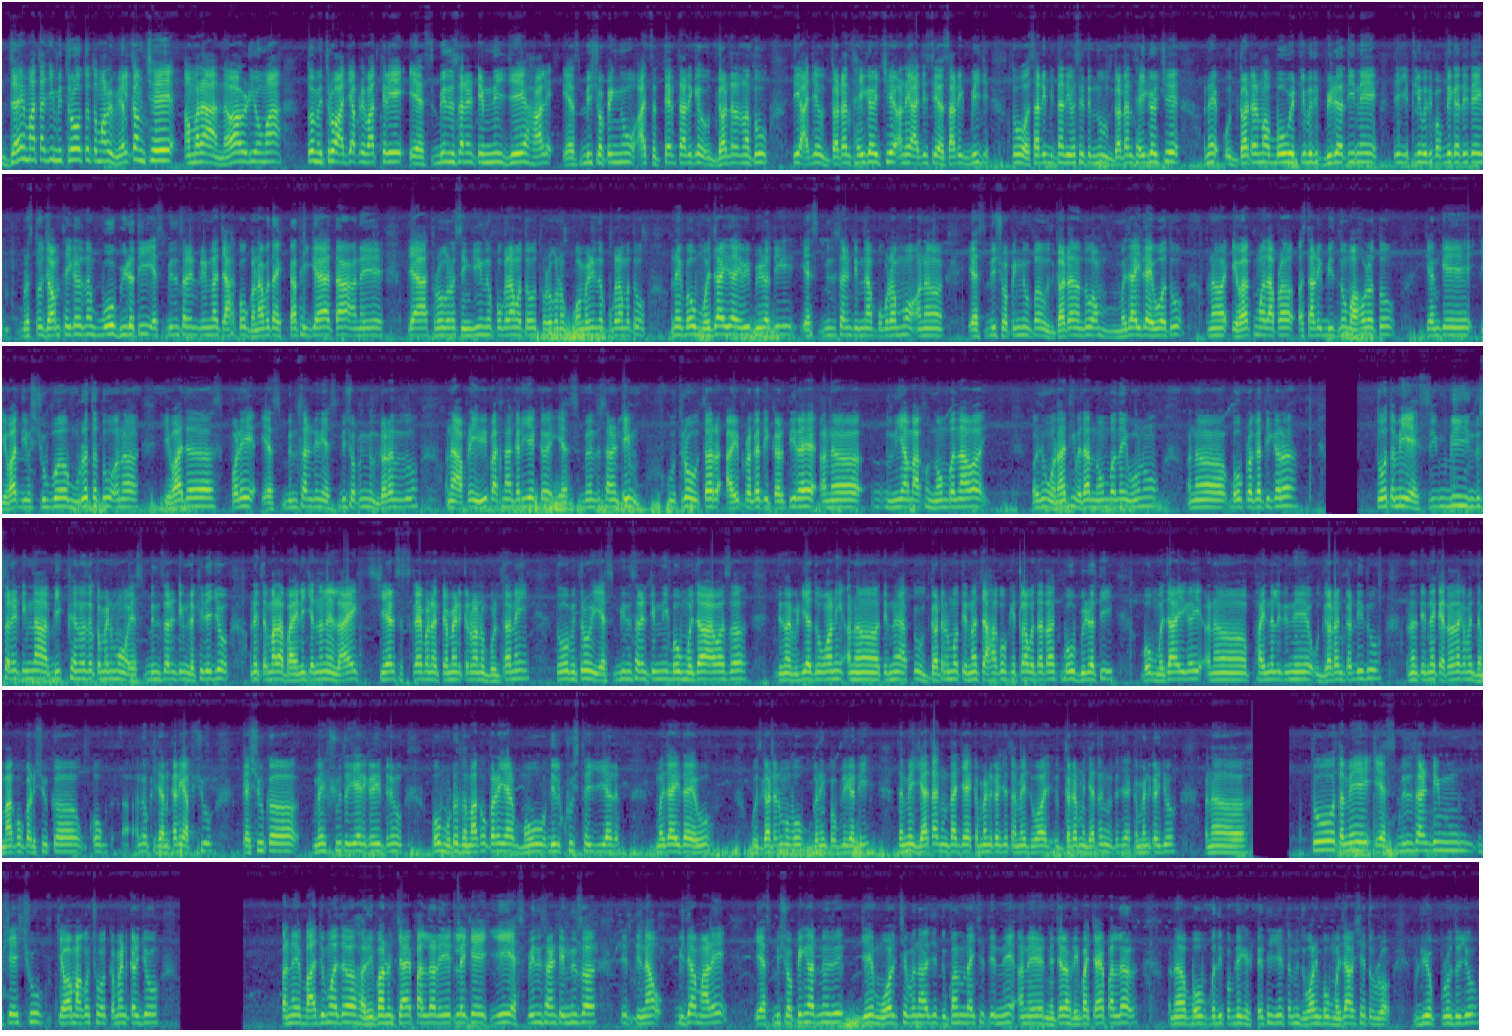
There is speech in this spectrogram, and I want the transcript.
જય માતાજી મિત્રો, તો તમારું વેલકમ છે અમારા નવા વિડીયોમાં. તો મિત્રો, આજે આપણે વાત કરીએ એસબી હિન્દુસ્તાની ટીમની, જે હાલ એસબી શોપિંગનું આજ સત્યાવીસ તારીખે ઉદ્ઘાટન હતું. તે આજે ઉદ્ઘાટન થઈ ગયું છે અને આજે છે અષાઢી બીજ. તો અષાઢી બીજના દિવસે તેમનું ઉદ્ઘાટન થઈ ગયું છે. અને ઉદ્ઘાટનમાં બહુ એટલી બધી ભીડ હતી ને તે એટલી બધી પબ્લિક હતી, તે રસ્તો જામ થઈ ગયો હતો બહુ ભીડ હતી. એસબીએન ટીમના ચાહકો ઘણા બધા એકઠા થઈ ગયા હતા અને ત્યાં થોડો ઘણો સિંગિંગનો પ્રોગ્રામ હતો, થોડો ઘણો કોમેડીનો પ્રોગ્રામ હતો અને બહુ મજા આવી જાય એવી ભીડ હતી એસબી હિન્દુસ્તાની ટીમના પ્રોગ્રામમાં અને એસબી શોપિંગનું પણ ઉદ્ઘાટન હતું, આમ મજા આવી જાય એવું હતું. અને એવામાં જ આપણા અષાઢી બીજનો માહોલ હતો. કેમ કે એવા દિવસ શુભ મુહૂર્ત હતું અને એવા જ પડે એસબી હિન્દુસ્તાની ટીમ એસબી શોપિંગનું ઉદઘાટન હતું. અને આપણે એવી પ્રાર્થના કરીએ કે એસબી હિન્દુસ્તાની ટીમ ઉતરો, ઉતર, આવી પ્રગતિ કરતી રહે અને દુનિયામાં આખું નોમ બનાવે. હજુ ઓનાથી વધારે નોમ બનાવ્યું અને બહુ પ્રગતિ કરે. તો તમે એસબી હિન્દુસ્તાની ટીમના બિગ ફેન હોય તો કમેન્ટમાં એસબી હિન્દુસ્તાની ટીમ લખી દેજો. અને તમારા ભાઈની ચેનલને લાઇક શેર સબસ્ક્રાઈબ અને કમેન્ટ કરવાનું ભૂલતા નહીં. તો મિત્રો એસબી નિશાની ટીમની બહુ મજા આવે છે. તેના વિડીયા જોવાની અને તેમને આખું ઉદ્ઘાટનમાં તેમના ચાહકો કેટલા બધા હતા, બહુ ભીડ હતી, બહુ મજા આવી ગઈ અને ફાઇનલી તેમને ઉદ્ઘાટન કરી દીધું. અને તેમને કહેતા હતા કે અમે ધમાકો કરીશું કે કોઈક અનોખી જાણકારી આપશું, કહેશું કે મેં શું તૈયારી કરી, તેનું બહુ મોટો ધમાકો કરે યાર, બહુ દિલ ખુશ થઈ ગયું યાર, મજા આવી જાય એવું. ઉદઘાટનમાં બહુ ઘણી પબ્લિક હતી. તમે જ્યાં તક નતા જાય કમેન્ટ કરજો, તમે જોવા ઉદઘાટનમાં જ્યાં તક નતા જાય કમેન્ટ કરજો. અને તો તમે એસબી ટીમ વિશે શું કહેવા માગો છો? કમેન્ટ કરજો. અને બાજુમાં જ હરિભાનું ચાય પાર્લર એટલે કે એ એસપીની સારી ટીમનું છે. તેના બીજા માળે એસબી શોપિંગ જે મોલ છે, બનાવે છે, દુકાન બનાવી છે તેને અને નેચર હરિભા ચાય પાર્લર અને બહુ બધી પબ્લિક એકઠી થઈ છે. તમને જોવાની બહુ મજા આવશે. તો વીડિયો પૂરો જોજો.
